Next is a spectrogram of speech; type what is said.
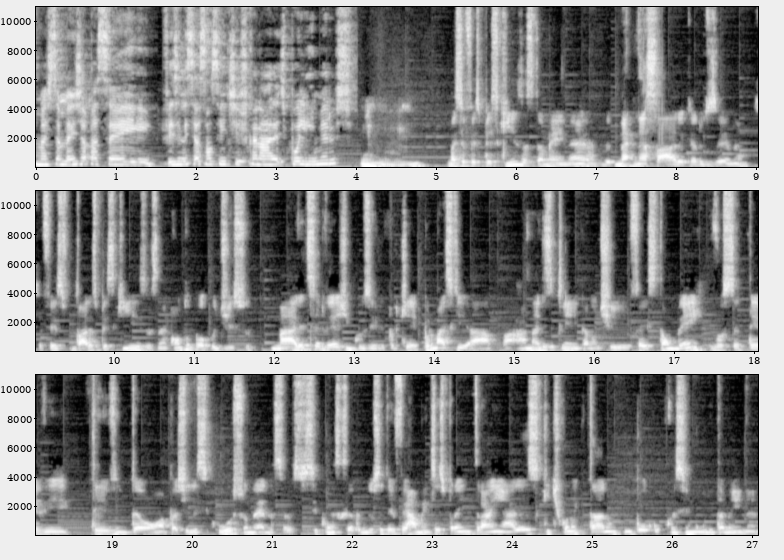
Mas também já passei, fiz iniciação científica na área de polímeros. Uhum. Mas você fez pesquisas também, né? Nessa área, quero dizer, né? Você fez várias pesquisas, né? Conta um pouco disso. Na área de cerveja, inclusive, porque por mais que a, a análise clínica não te fez tão bem, você teve teve, então, a partir desse curso, né, dessas disciplinas que você aprendeu, você teve ferramentas para entrar em áreas que te conectaram um pouco com esse mundo também, né?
